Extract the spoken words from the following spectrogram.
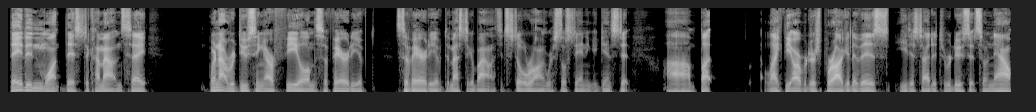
they didn't want this to come out and say we're not reducing our feel on the severity of severity of domestic violence. It's still wrong. We're still standing against it. Um, but like the arbiter's prerogative is, he decided to reduce it. So now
